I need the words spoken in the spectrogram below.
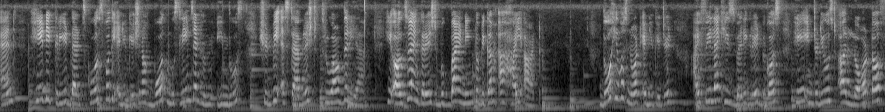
and he decreed that schools for the education of both Muslims and Hindus should be established throughout the realm. He also encouraged bookbinding to become a high art. Though he was not educated, I feel like he's very great because he introduced a lot of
